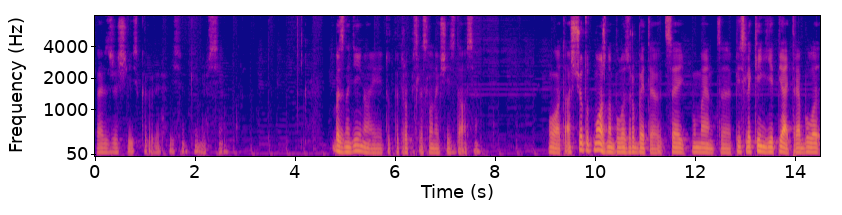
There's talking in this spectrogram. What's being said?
Ферзь G6, король F8, кінь F7. Безнадійно, і тут Петро після слона F6 здався. От, а що тут можна було зробити в цей момент? Е, Після кінь Е5 треба було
